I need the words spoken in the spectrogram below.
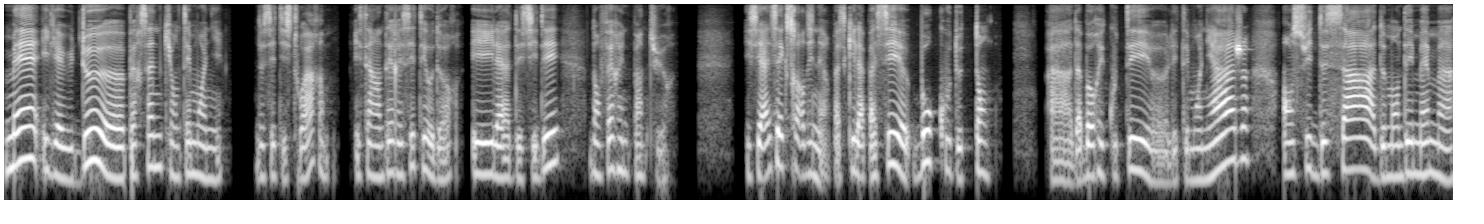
Mais il y a eu deux euh, personnes qui ont témoigné de cette histoire et ça a intéressé Théodore et il a décidé d'en faire une peinture. Et c'est assez extraordinaire parce qu'il a passé euh, beaucoup de temps à d'abord écouter euh, les témoignages, ensuite de ça à demander même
